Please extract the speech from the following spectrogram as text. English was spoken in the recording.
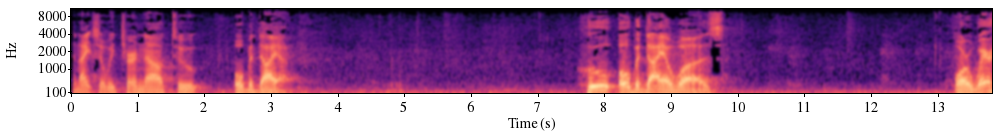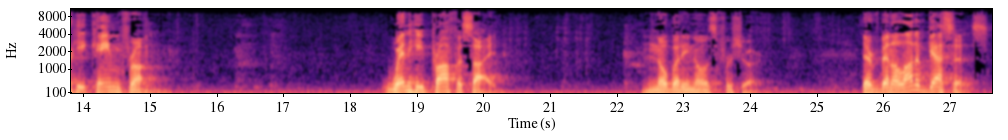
Tonight, shall we turn now to Obadiah? Who Obadiah was, or where he came from, when he prophesied, nobody knows for sure. There have been a lot of guesses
